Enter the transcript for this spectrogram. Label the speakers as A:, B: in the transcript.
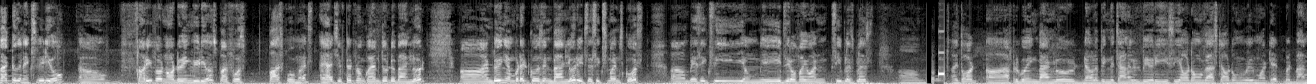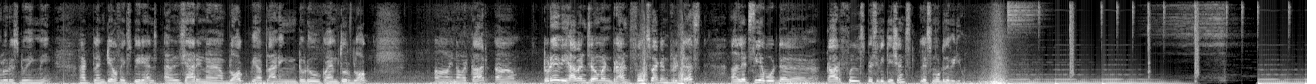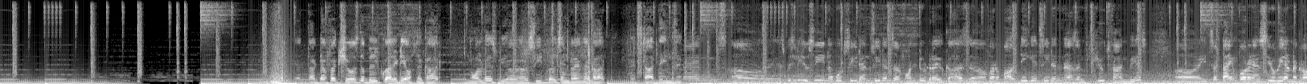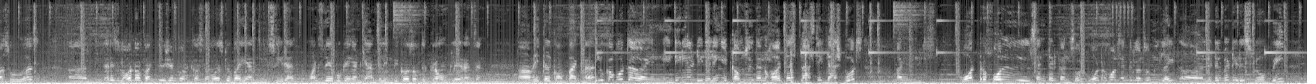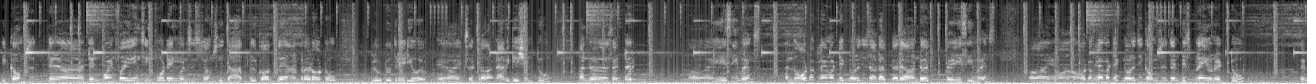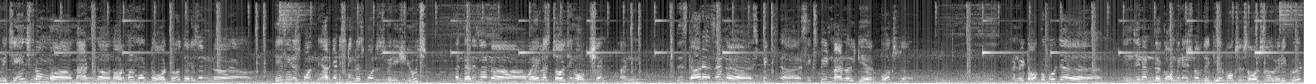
A: welcome back to the next video. Uh, sorry for not doing videos for first past four months. I had shifted from Coimbatore to Bangalore. Uh, I'm doing embedded course in Bangalore. It's a six months course. Uh, basic C um, 8051 C++. Um, I thought uh, after going Bangalore, developing the channel will be very easy. Automobile vast automobile market, but Bangalore is doing me. I Had plenty of experience. I will share in a blog. We are planning to do Coimbatore blog uh, in our car. Um, today we have a German brand Volkswagen Virtus. Uh, let's see about the car full specifications. Let's move to the video. That effect shows the build quality of the car. Always wear seat belts and drive the car. Let's start the engine. Uh, especially you see in about sedan. Sedans are fun to drive cars. Uh, for a past decade, sedan has a huge fan base. Uh, it's a time for an SUV and a crossovers. There is a lot of confusion for customers to buy an sedan once they are booking and cancelling because of the ground clearance and uh, vehicle compactness. Look about the in interior detailing. It comes with an hot touch plastic dashboards and waterfall center console waterfall center console means light uh, little bit it is slopey it comes with uh, 10.5 inch infotainment systems with apple carplay android auto bluetooth radio uh, etc navigation too and the center uh, ac vents. And the auto climate technology is adapted under the ac vents. Auto climate technology comes with a display unit too when we change from uh, man uh, normal mode to auto there is an uh, AC response air conditioning response is very huge. And there is an wireless charging option. And this car has an uh, uh, six speed manual gearbox when we talk about the engine and the combination of the gearbox is also very good.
